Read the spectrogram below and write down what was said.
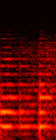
you.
